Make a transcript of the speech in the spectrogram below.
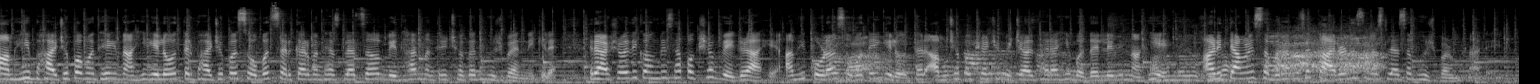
आम्ही भाजपमध्ये नाही गेलो तर भाजप सोबत सरकारमध्ये असल्याचं विधानमंत्री छगन भुजबळ यांनी केलंय. राष्ट्रवादी काँग्रेस हा पक्ष वेगळा आहे. आम्ही कोणासोबतही गेलो तर आमच्या पक्षाची विचारधारा ही बदललेली नाहीये. आणि त्यामुळे संभ्रमाचं कारणच नसल्याचं भुजबळ म्हणाले.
